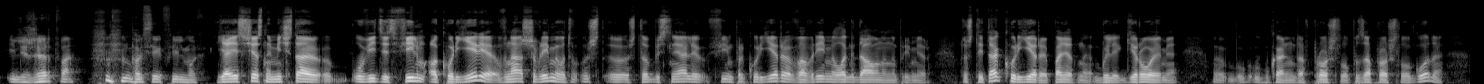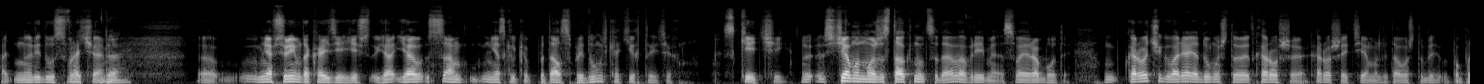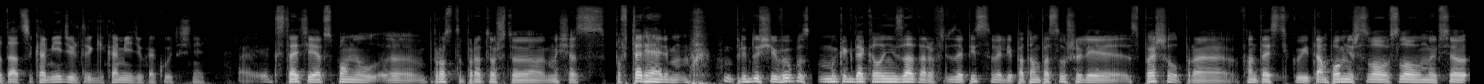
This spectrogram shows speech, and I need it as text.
Или жертва во всех фильмах. Я, если честно, мечтаю увидеть фильм о курьере в наше время, вот, э, чтобы сняли фильм про курьера во время локдауна, например. Потому что и так курьеры, понятно, были героями э, буквально да, в прошлого, позапрошлого года, а- наряду с врачами. Да. Э, У меня все время такая идея есть. Я, я сам несколько пытался придумать каких-то этих скетчей. Ну, С чем он может столкнуться, да, во время своей работы. Короче говоря, я думаю, что это хорошая, хорошая тема для того, чтобы попытаться комедию или трагикомедию какую-то снять. Э, Кстати, я вспомнил э, просто про то, что мы сейчас повторяли предыдущий выпуск. Мы когда колонизаторов записывали, потом послушали спешл про фантастику, и там, помнишь, слово в слово мы все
